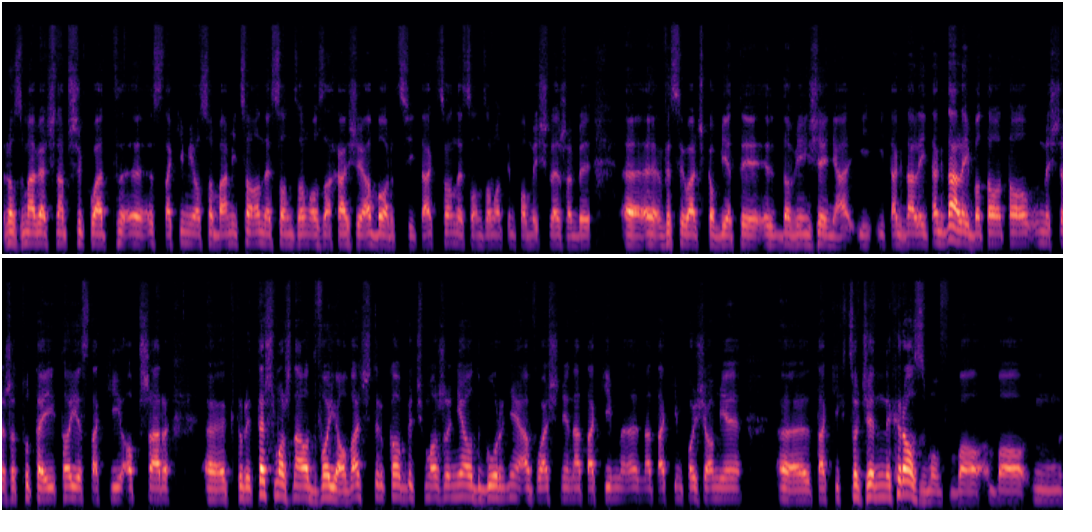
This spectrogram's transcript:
rozmawiać na przykład e, z takimi osobami, co one sądzą o zakazie aborcji, tak? co one sądzą o tym pomyśle, żeby e, wysyłać kobiety do więzienia i, i tak dalej, i tak dalej, bo to, to myślę, że tutaj to jest taki obszar który też można odwojować, tylko być może nie odgórnie, a właśnie na takim, na takim poziomie takich codziennych rozmów, bo, bo mm,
